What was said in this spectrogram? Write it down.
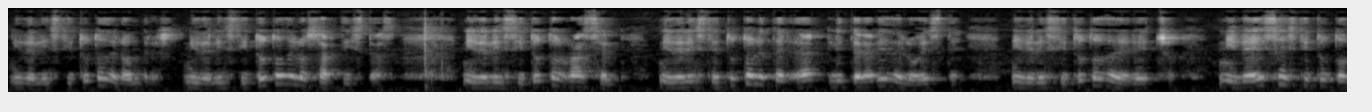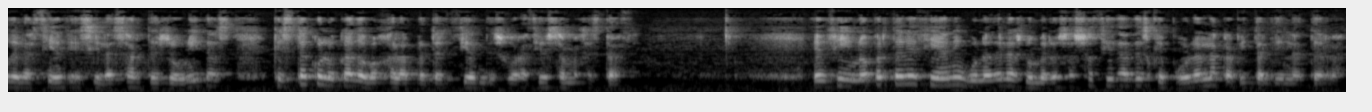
ni del Instituto de Londres, ni del Instituto de los Artistas, ni del Instituto Russell, ni del Instituto Literario del Oeste, ni del Instituto de Derecho, ni de ese Instituto de las Ciencias y las Artes Reunidas que está colocado bajo la protección de su graciosa Majestad. En fin, no pertenecía a ninguna de las numerosas sociedades que pueblan la capital de Inglaterra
